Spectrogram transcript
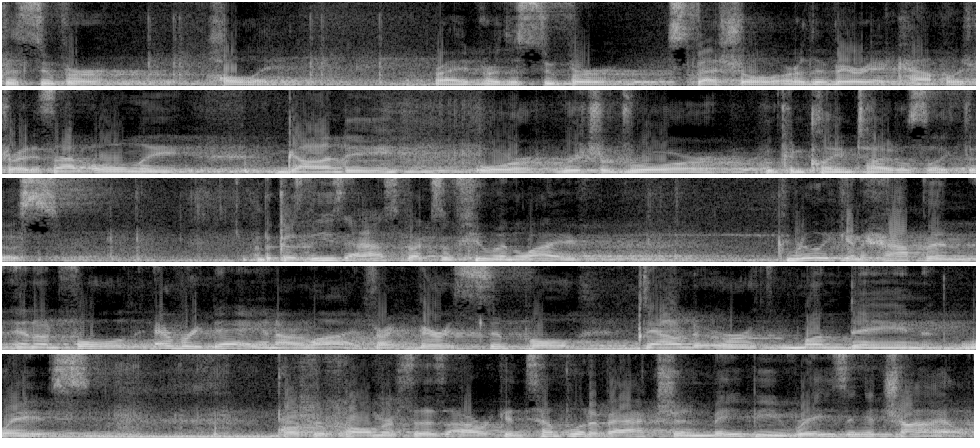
the super holy, right, or the super special or the very accomplished, right? It's not only Gandhi or Richard Rohr who can claim titles like this. Because these aspects of human life really can happen and unfold every day in our lives, right? Very simple, down to earth, mundane ways. Parker Palmer says our contemplative action may be raising a child.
